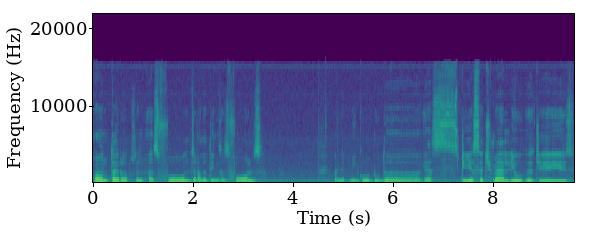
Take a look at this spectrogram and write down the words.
on thyroxine as false and other things as false. And let me go to the STSH value which is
